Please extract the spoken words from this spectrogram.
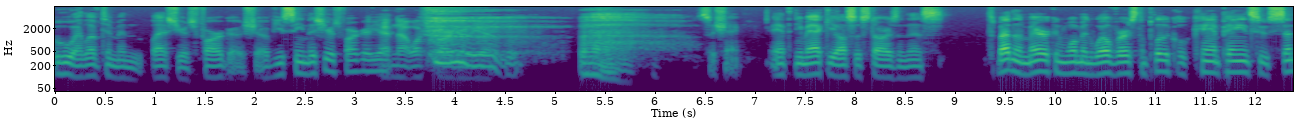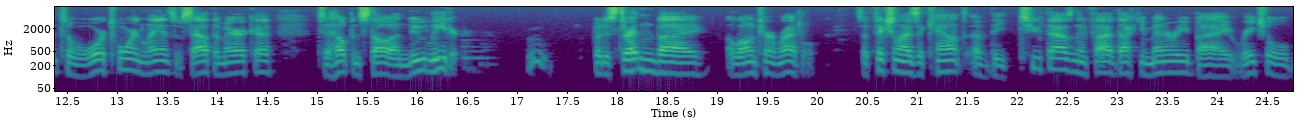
Ooh, I loved him in last year's Fargo show. Have you seen this year's Fargo yet? I have not watched Fargo yet. it's a shame. Anthony Mackie also stars in this. It's about an American woman well versed in political campaigns who's sent to war torn lands of South America to help install a new leader, Ooh. but is threatened by a long term rival. It's a fictionalized account of the 2005 documentary by Rachel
